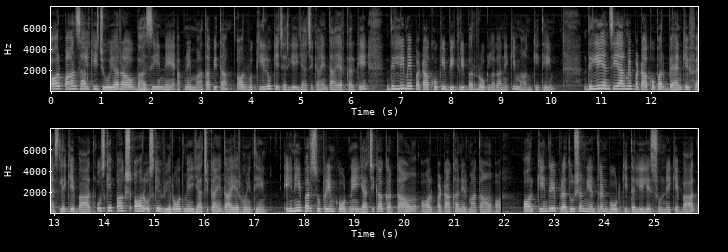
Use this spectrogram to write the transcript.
और पाँच साल की जोया राव भासी ने अपने माता पिता और वकीलों के ज़रिए याचिकाएँ दायर करके दिल्ली में पटाखों की बिक्री पर रोक लगाने की मांग की थी। दिल्ली एनसीआर में पटाखों पर बैन के फैसले के बाद उसके पक्ष और उसके विरोध में याचिकाएँ दायर हुई थीं। इन्हीं पर सुप्रीम कोर्ट ने याचिकाकर्ताओं और पटाखा निर्माताओं और, केंद्रीय प्रदूषण नियंत्रण बोर्ड की दलीलें सुनने के बाद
